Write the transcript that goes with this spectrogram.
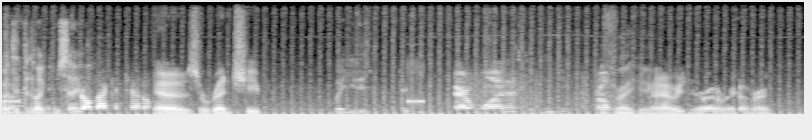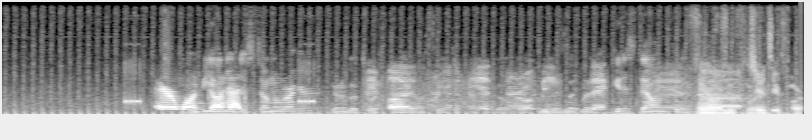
What did the local say? Back in. Yeah, it was a red sheep. But you just Air one. passed it, didn't you? It's right here. Yeah, we right, right over it. Air Can you 1, be go under ahead. This tunnel right here. You're gonna go towards Five, Toledo and see if they three, go. zero, Look, look, look, look. Get us down to the Zero two four. zero two four.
